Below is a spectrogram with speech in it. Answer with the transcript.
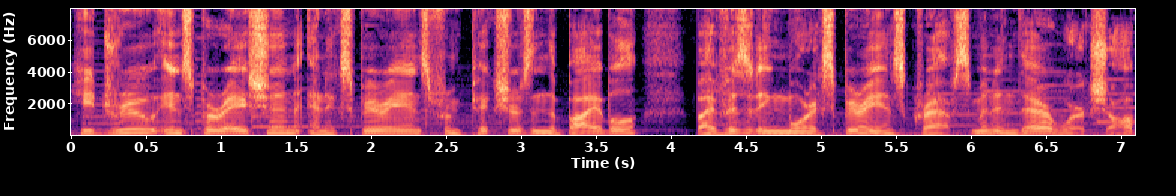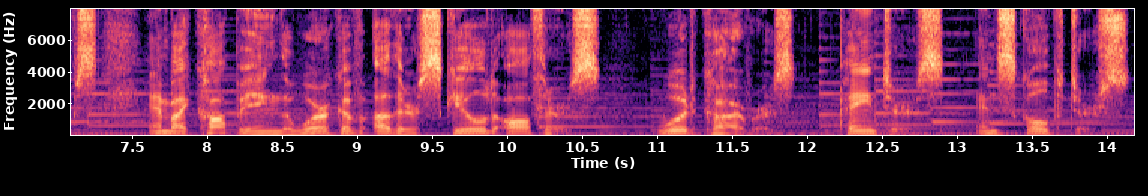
He drew inspiration and experience from pictures in the Bible by visiting more experienced craftsmen in their workshops and by copying the work of other skilled authors, wood carvers, painters, and sculptors.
